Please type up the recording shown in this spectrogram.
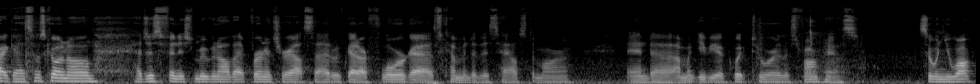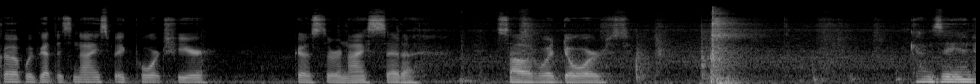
right, guys, what's going on? I just finished moving all that furniture outside. We've got our floor guys coming to this house tomorrow, and uh, I'm gonna give you a quick tour of this farmhouse. So when you walk up, we've got this nice big porch here. Goes through a nice set of solid wood doors. Comes in.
